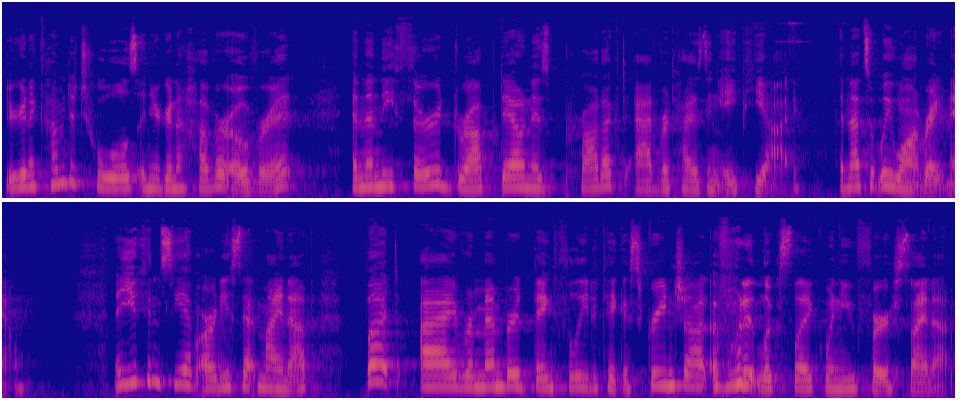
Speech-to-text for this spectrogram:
You're going to come to Tools and you're going to hover over it. And then the third drop down is Product Advertising API. And that's what we want right now. Now you can see I've already set mine up, but I remembered thankfully to take a screenshot of what it looks like when you first sign up.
